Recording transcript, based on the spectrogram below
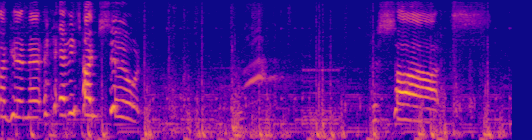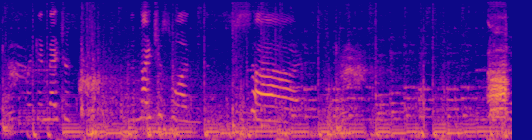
Not getting it anytime soon. This sucks. Freaking nitrous. The nitrous one sucks.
